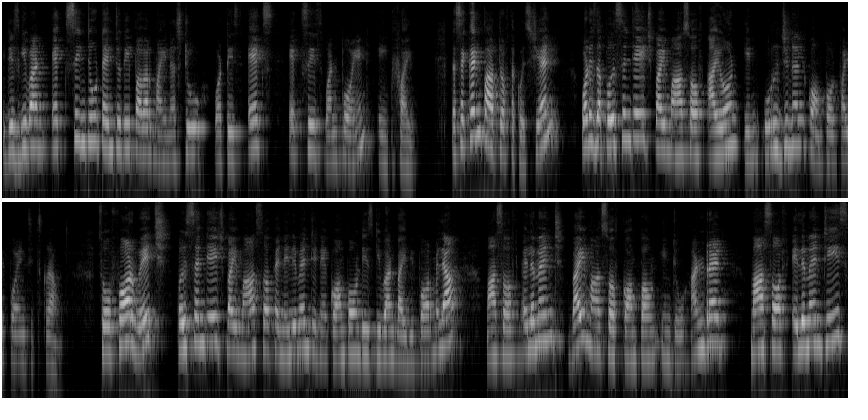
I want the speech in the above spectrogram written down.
It is given x into 10 to the power minus 2. What is x? x is 1.85. The second part of the question, what is the percentage by mass of iron in original compound 5.6 gram? So for which percentage by mass of an element in a compound is given by the formula mass of element by mass of compound into 100. Mass of element is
